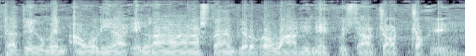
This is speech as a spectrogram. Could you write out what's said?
Dadi kumin aulia ila setengah biru wali nih Gusti cocok iki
